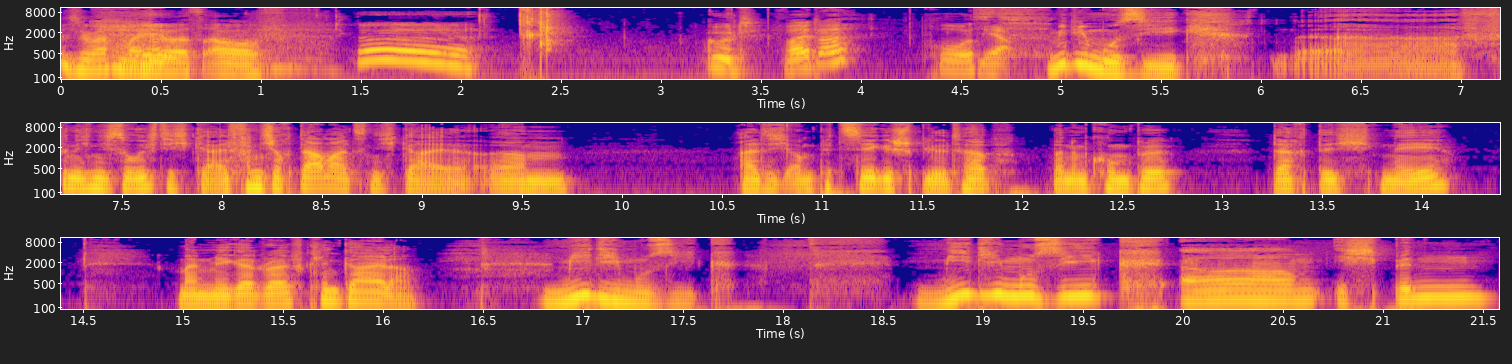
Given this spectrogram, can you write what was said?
ich mach mal hier was auf. Gut, weiter? Prost. Ja. MIDI-Musik äh, finde ich nicht so richtig geil. Fand ich auch damals nicht geil. Ähm, als ich am PC gespielt habe bei einem Kumpel, dachte ich, nee, mein Mega Drive klingt geiler. MIDI-Musik. MIDI-Musik, ähm, ich bin,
